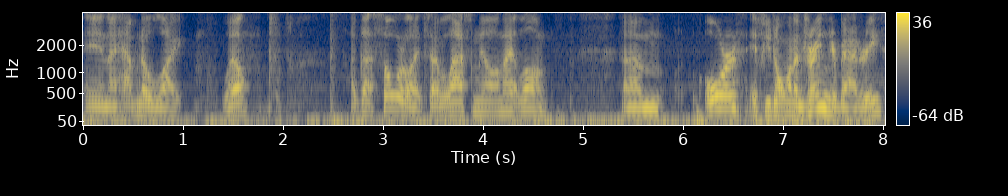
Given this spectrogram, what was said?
and I have no light. Well, I got solar lights that'll last me all night long. Um, or if you don't want to drain your battery,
